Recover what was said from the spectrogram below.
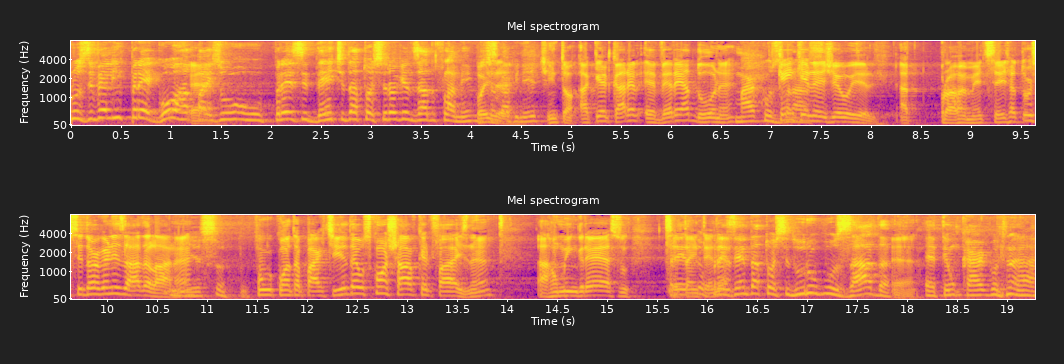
Inclusive, ele empregou, rapaz, o, o presidente da torcida organizada do Flamengo Pois no seu é. gabinete. Então, aquele cara é, é vereador, né? Marcos Quem que Braz. elegeu ele? A- provavelmente seja a torcida organizada lá, né? Isso. Por contrapartida, é os conchavos que ele faz, né? Arruma ingresso, você tá o entendendo? presidente da torcida Urubuzada é. tem um cargo na.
